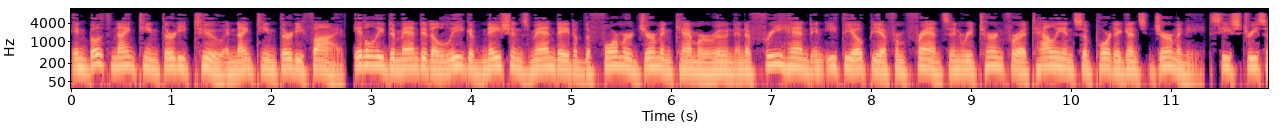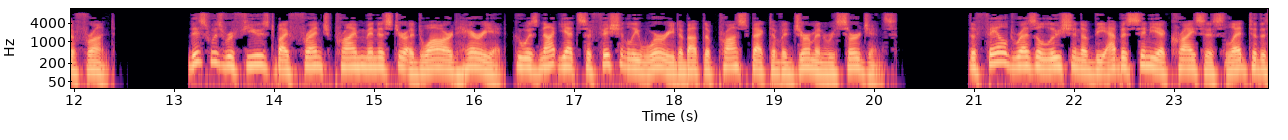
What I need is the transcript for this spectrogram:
In both 1932 and 1935, Italy demanded a League of Nations mandate of the former German Cameroon and a free hand in Ethiopia from France in return for Italian support against Germany see Stresa Front. This was refused by French Prime Minister Édouard Herriot, who was not yet sufficiently worried about the prospect of a German resurgence. The failed resolution of the Abyssinia crisis led to the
